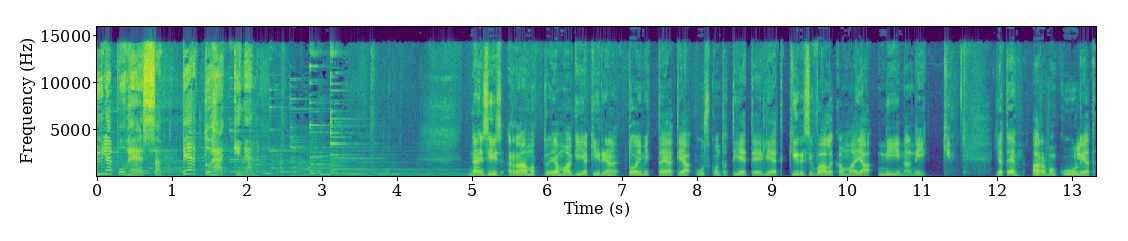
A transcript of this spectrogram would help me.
Ylepuheessa Perttu Häkkinen. Näin siis Raamattu ja Magia-kirjan toimittajat ja uskontotieteilijät Kirsi Valkama ja Niina Nikki. Ja te, arvon kuulijat,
